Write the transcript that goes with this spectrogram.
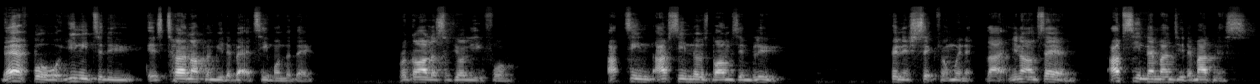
Therefore, what you need to do is turn up and be the better team on the day, regardless of your league form. I've seen I've seen those bums in blue finish sixth and win it. Like, you know what I'm saying? I've seen them man do the madness.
